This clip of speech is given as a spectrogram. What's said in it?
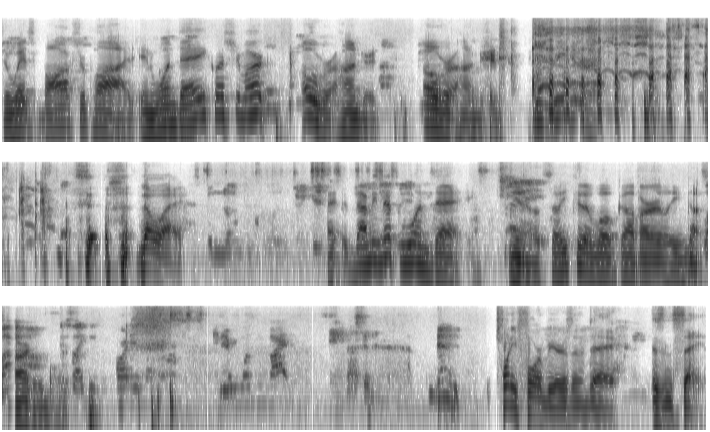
To which Boggs replied, "In one day?" Question mark. Over a hundred. Over a hundred. No way. I mean, that's one day, you know. So he could have woke up early and got Wow. started. It's like there's a party in the house and everyone's invited. 24 beers in a day is insane.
